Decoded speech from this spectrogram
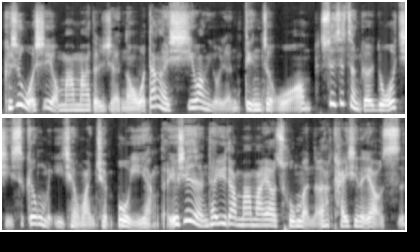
可是我是有妈妈的人哦，我当然希望有人盯着我。”所以这整个逻辑是跟我们以前完全不一样的。有些人他遇到妈妈要出门了，他开心的要死，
